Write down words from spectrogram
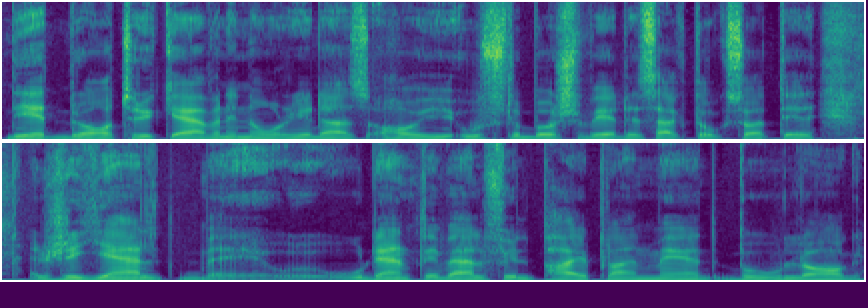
det är ett bra tryck även i Norge, där har ju Oslo Börs VD sagt också att det är rejält, eh, ordentligt välfylld pipeline med bolag.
